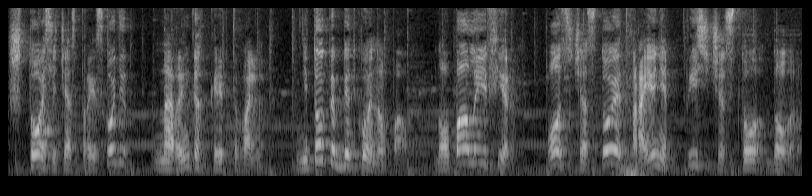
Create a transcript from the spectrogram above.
что сейчас происходит на рынках криптовалют. Не только биткоин упал, но упал и эфир. Он сейчас стоит в районе 1100 долларов.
